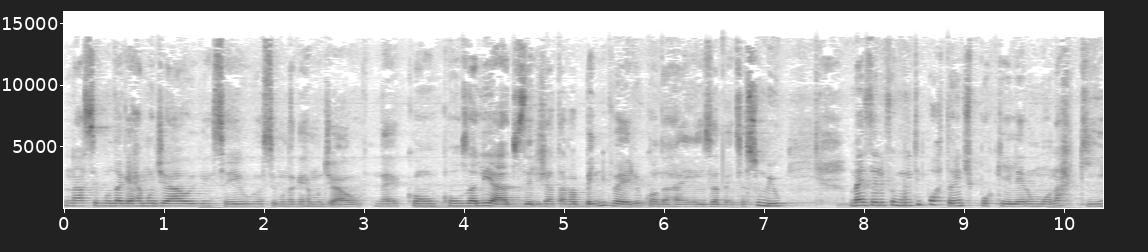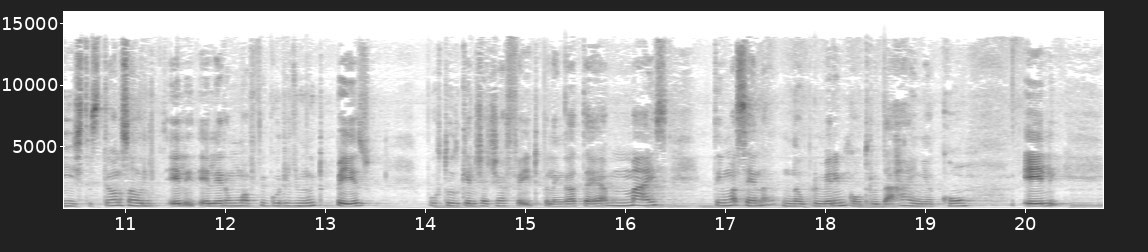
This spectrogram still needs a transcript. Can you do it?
na Segunda Guerra Mundial e venceu a Segunda Guerra Mundial né, com, com os aliados. Ele já estava bem velho quando a Rainha Elizabeth assumiu, mas ele foi muito importante porque ele era um monarquista. Você tem uma noção, ele, ele, ele era uma figura de muito peso por tudo que ele já tinha feito pela Inglaterra, mas tem uma cena no primeiro encontro da rainha com ele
